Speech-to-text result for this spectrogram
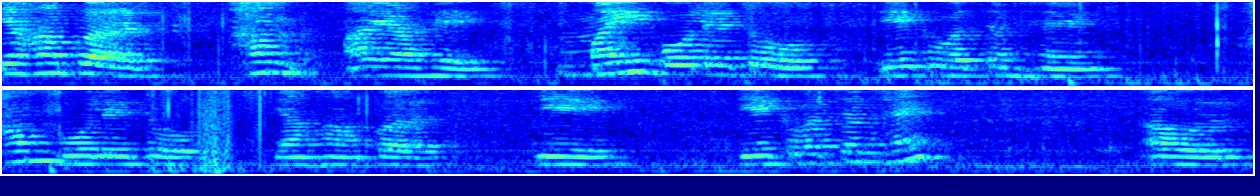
यहाँ पर हम आया है मैं बोले तो एक वचन है, हम बोले तो यहाँ पर ये एक वचन है, और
